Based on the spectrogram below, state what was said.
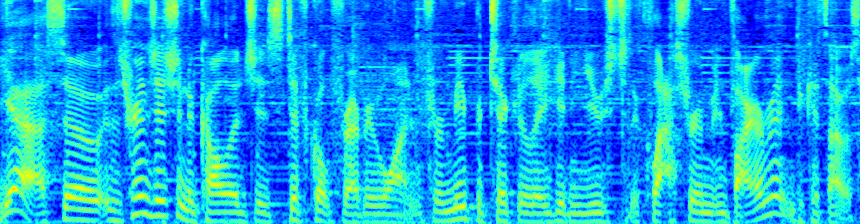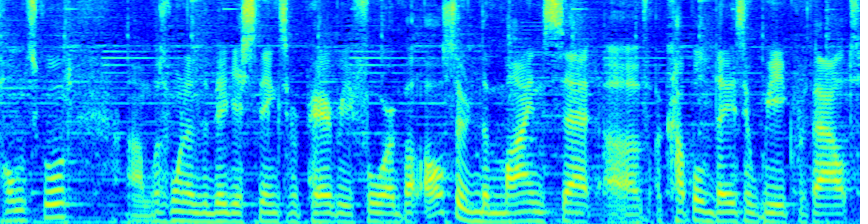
Yeah, so the transition to college is difficult for everyone. For me particularly, getting used to the classroom environment because I was homeschooled um, was one of the biggest things to prepare me for, but also the mindset of a couple of days a week without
